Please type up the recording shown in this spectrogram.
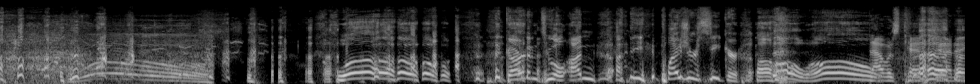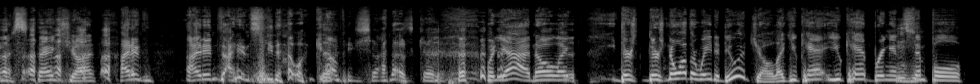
Whoa. whoa, garden tool, un, pleasure seeker. Oh, oh. That was Ken Jennings. Thanks, Sean. I didn't. I didn't. I didn't see that one coming, Sean. I was kidding. But yeah, no, like there's there's no other way to do it, Joe. Like you can't you can't bring in mm-hmm. simple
